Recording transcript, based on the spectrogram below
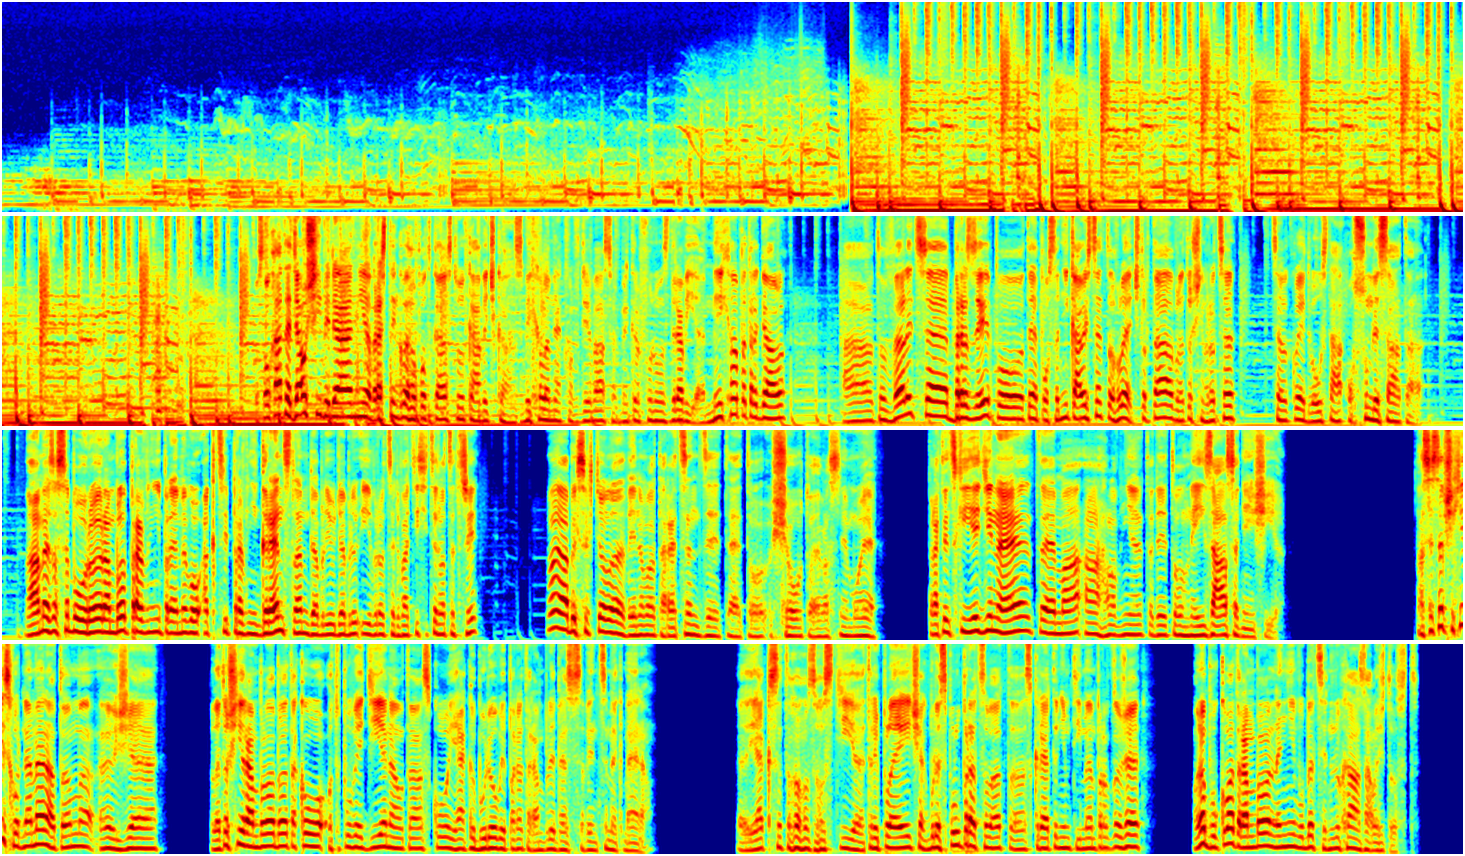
Thank you. Posloucháte další vydání wrestlingového podcastu Kávička s Michalem, jako vždy vás od mikrofonu zdraví Michal Petrgal. A to velice brzy po té poslední kávičce, tohle je čtvrtá v letošním roce, celkově 280. Máme za sebou Royal Rumble, první prémiovou akci, první Grand Slam WWE v roce 2023. No a já bych se chtěl věnovat recenzi této show, to je vlastně moje prakticky jediné téma a hlavně tedy to nejzásadnější. Asi se všichni shodneme na tom, že letošní Rumble byl takovou odpovědí na otázku, jak budou vypadat Rumble bez Vince McMahona. Jak se toho zhostí Triple H, jak bude spolupracovat s kreativním týmem, protože ono bukovat Rumble není vůbec jednoduchá záležitost.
